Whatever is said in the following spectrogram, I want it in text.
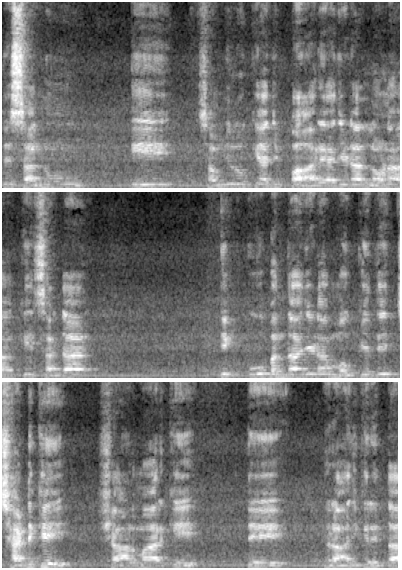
ਤੇ ਸਾਨੂੰ ਇਹ ਸਮਝ ਲਓ ਕਿ ਅੱਜ ਭਾਰ ਆ ਜਿਹੜਾ ਲਾਉਣਾ ਕਿ ਸਾਡਾ ਇੱਕ ਉਹ ਬੰਦਾ ਜਿਹੜਾ ਮੌਕੇ ਤੇ ਛੱਡ ਕੇ ਛਾਲ ਮਾਰ ਕੇ ਤੇ ਰਾਜ ਕਰਿਤਾ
